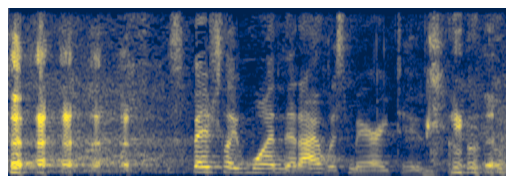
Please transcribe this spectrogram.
especially one that I was married to.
